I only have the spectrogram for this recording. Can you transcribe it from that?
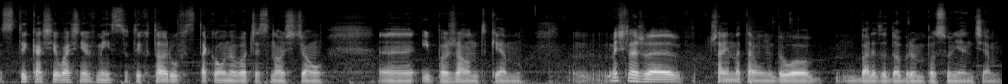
styka się właśnie w miejscu tych torów z taką nowoczesnością yy, i porządkiem. Myślę, że Chinatown było bardzo dobrym posunięciem.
